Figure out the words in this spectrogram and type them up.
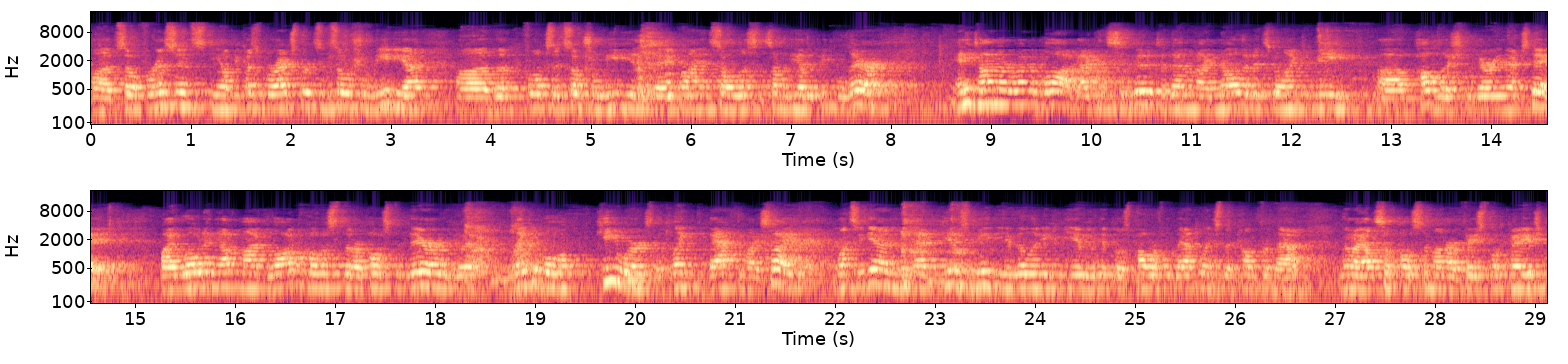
Uh, so, for instance, you know, because we're experts in social media, uh, the folks at Social Media Today, Brian Solis and some of the other people there, anytime I write a blog, I can submit it to them and I know that it's going to be uh, published the very next day. By loading up my blog posts that are posted there with linkable keywords that link back to my site, once again, that gives me the ability to be able to get those powerful backlinks that come from that. And then I also post them on our Facebook page.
